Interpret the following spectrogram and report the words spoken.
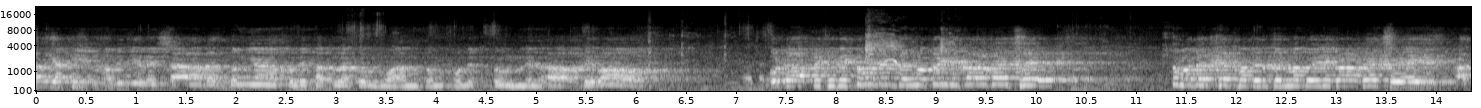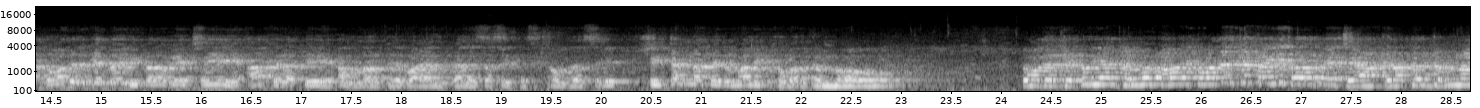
গোটা পৃথিবী তোমাদের জন্য তৈরি করা হয়েছে। তোমাদের খেদমতের জন্য তৈরি করা হয়েছে। আর তোমাদেরকে তৈরি করা হয়েছে আখেরাতে আল্লাহর যে রয়্যাল প্যালেস আছে, গেস্ট হাউস আছে, সেই জান্নাতের মালিক হবার জন্য। তোমাদেরকে দুনিয়ার জন্য নয়, তোমাদেরকে তৈরি করা হয়েছে আখেরাতের জন্য।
